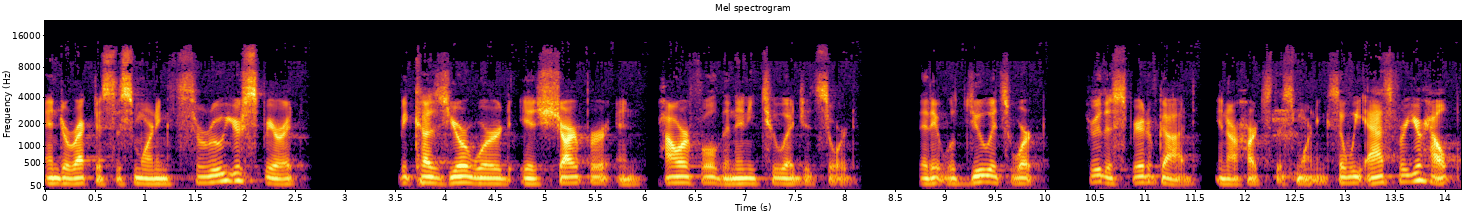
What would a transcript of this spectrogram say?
and direct us this morning through your Spirit because your word is sharper and powerful than any two edged sword, that it will do its work through the Spirit of God in our hearts this morning. So we ask for your help.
